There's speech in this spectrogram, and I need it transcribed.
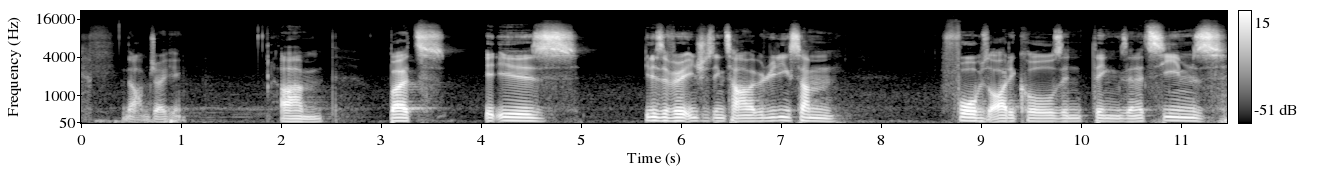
no, I'm joking. Um, but it is it is a very interesting time. I've been reading some Forbes articles and things, and it seems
